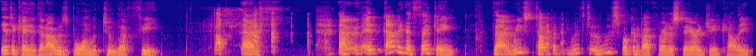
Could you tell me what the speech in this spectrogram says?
indicated that I was born with two left feet. Oh. And, and it got me to thinking that we've talked we've we've spoken about Fred Astaire and Gene Kelly,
